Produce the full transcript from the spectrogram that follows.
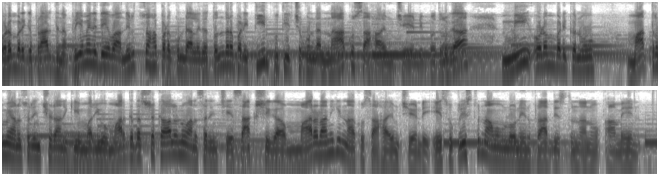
ఒడంబడిక ప్రార్థన. ప్రియమైన దేవ నిరుత్సాహపడకుండా లేదా తొందరపడి తీర్పు తీర్చకుండా నాకు సహాయం చేయండి. బదులుగా మీ ఒడంబడికను మాత్రమే అనుసరించడానికి మరియు మార్గదర్శకాలను అనుసరించే సాక్షిగా మారడానికి నాకు సహాయం చేయండి. యేసుక్రీస్తు నామంలో నేను ప్రార్థిస్తున్నాను. ఆమెన్.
